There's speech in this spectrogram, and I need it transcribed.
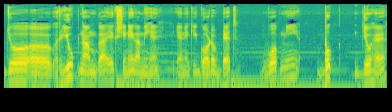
जो रियूक नाम का एक शिनेगामी है, यानी कि गॉड ऑफ़ डेथ वो अपनी बुक जो है,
